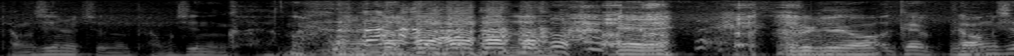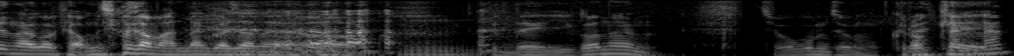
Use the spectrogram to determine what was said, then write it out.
병신일 주는 병신인가요? 예. 그러게요. 그 병신하고 병자가 만난 거잖아요. 음. 근데 이거는 조금 좀 그렇게 말장난?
